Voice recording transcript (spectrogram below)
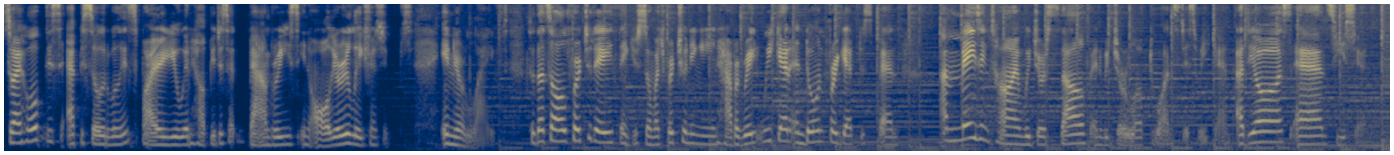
So I hope this episode will inspire you and help you to set boundaries in all your relationships in your life. So that's all for today. Thank you so much for tuning in. Have a great weekend and don't forget to spend amazing time with yourself and with your loved ones this weekend. Adios and see you soon.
